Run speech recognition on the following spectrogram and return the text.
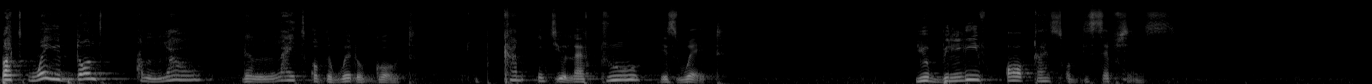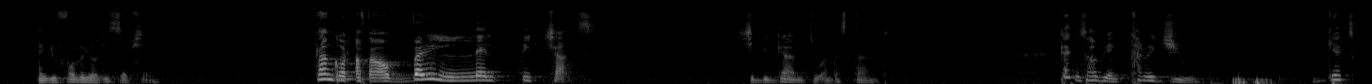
But when you don't allow the light of the Word of God come into your life through His Word, you believe all kinds of deceptions and you follow your deceptions. Thank God, after a very lengthy chat, she began to understand. That is how we encourage you. Get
